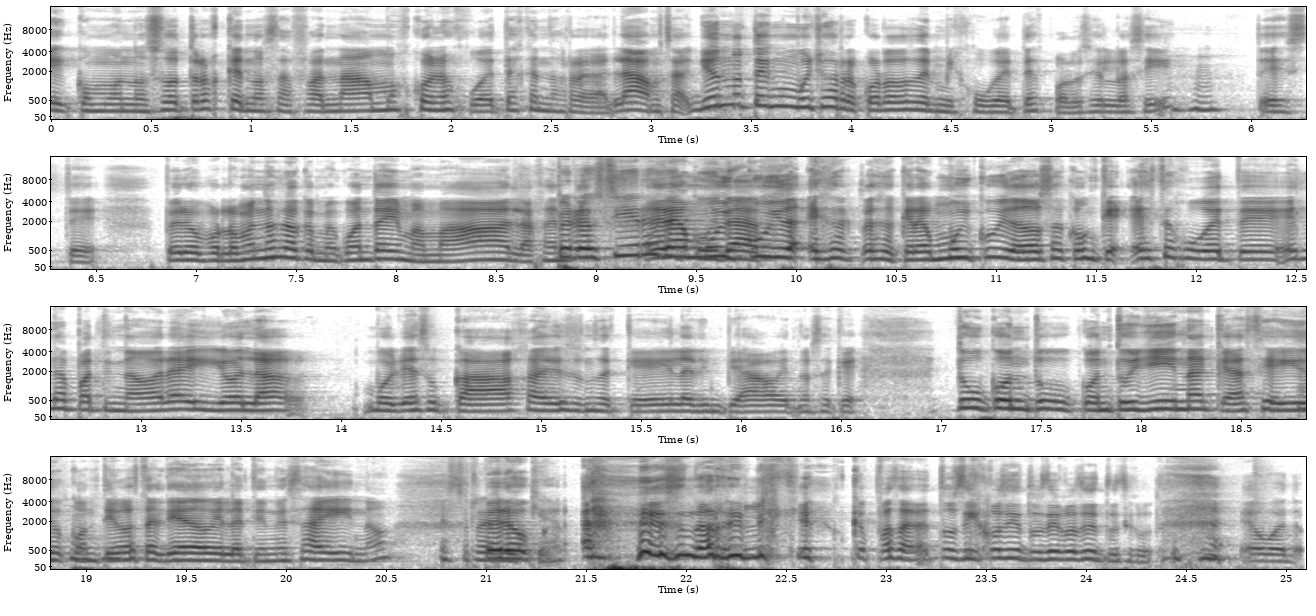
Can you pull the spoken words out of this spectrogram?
eh, como nosotros que nos afanábamos con los juguetes que nos regalaban. O sea, yo no tengo muchos recuerdos de mis juguetes, por decirlo así. este Pero por lo menos lo que me cuenta mi mamá, la gente... Pero sí era muy cuida Exacto, eso, que era muy cuidadosa con que este juguete es la patinadora y yo la volvía a su caja y no sé qué, y la limpiaba y no sé qué. Tú con tu, con tu Gina, que ha seguido contigo hasta el día de hoy, la tienes ahí, ¿no? Es Pero reliquia. es una reliquia que pasará a tus hijos y tus hijos y tus hijos. Eh, bueno,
